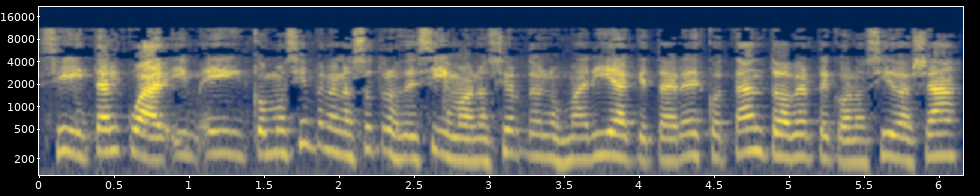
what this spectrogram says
Sí, tal cual. Y, como siempre nosotros decimos, ¿no es cierto, Luz María, que te agradezco tanto haberte conocido allá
